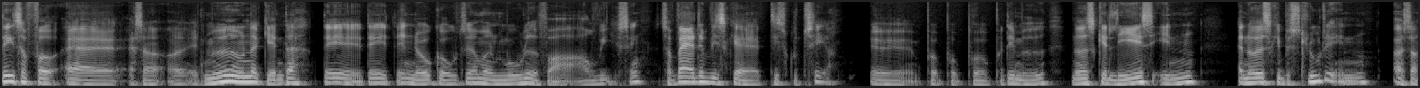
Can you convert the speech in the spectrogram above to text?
dels at få uh, altså, et møde uden agenda, det, det, det er no-go, det har man mulighed for at afvise. Ikke? Så hvad er det, vi skal diskutere øh, på, på, på, på det møde? Noget, jeg skal læse inden? Er noget, jeg skal beslutte inden? Altså,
